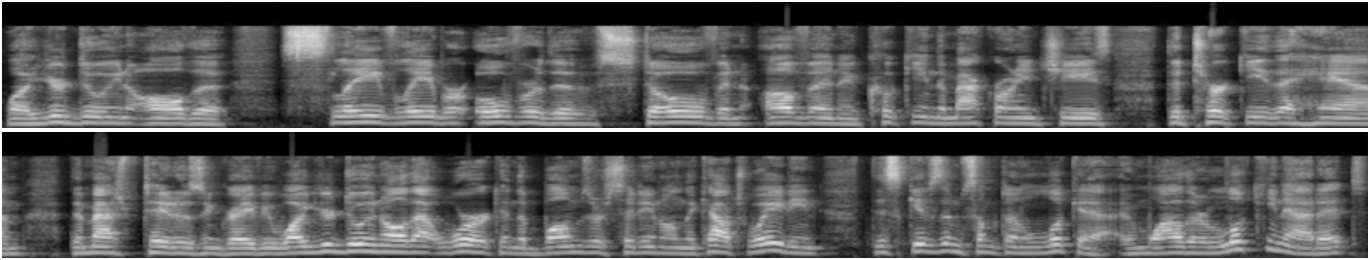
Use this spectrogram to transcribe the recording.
while you're doing all the slave labor over the stove and oven and cooking the macaroni and cheese, the turkey, the ham, the mashed potatoes and gravy. While you're doing all that work and the bums are sitting on the couch waiting, this gives them something to look at. And while they're looking at it,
